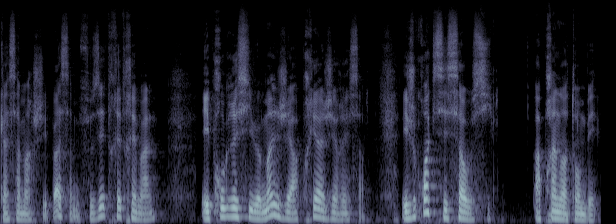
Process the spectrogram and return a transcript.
quand ça marchait pas, ça me faisait très très mal. Et progressivement, j'ai appris à gérer ça. Et je crois que c'est ça aussi, apprendre à tomber.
